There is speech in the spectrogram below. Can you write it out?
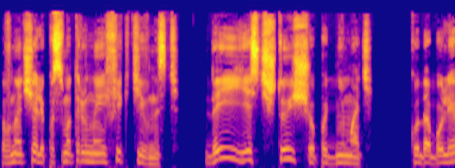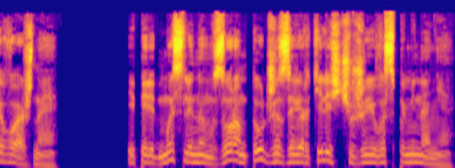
вначале посмотрю на эффективность. Да и есть что еще поднимать, куда более важное и перед мысленным взором тут же завертелись чужие воспоминания.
